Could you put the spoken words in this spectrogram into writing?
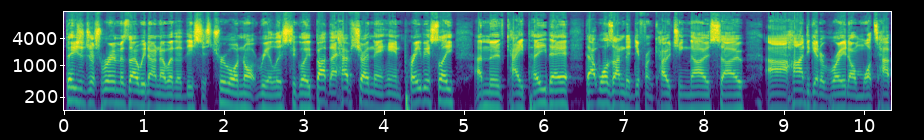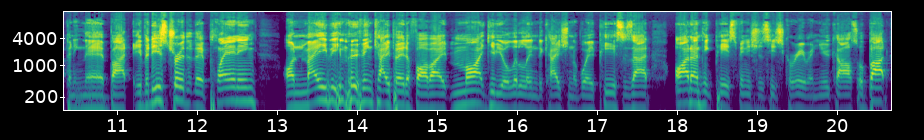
These are just rumours, though. We don't know whether this is true or not realistically, but they have shown their hand previously and moved KP there. That was under different coaching, though, so uh, hard to get a read on what's happening there. But if it is true that they're planning, on maybe moving KP to five-eighth might give you a little indication of where Pearce is at. I don't think Pearce finishes his career in Newcastle, but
